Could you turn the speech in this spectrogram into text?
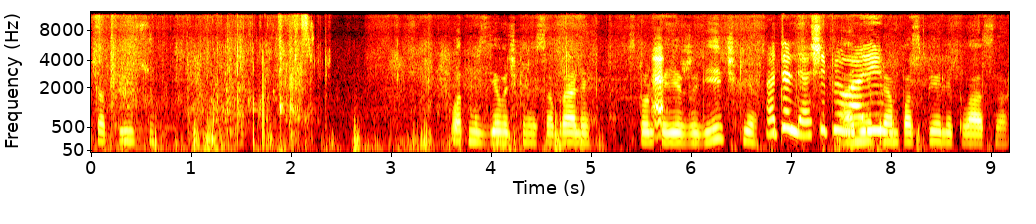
Сейчас принесу. Вот мы с девочками собрали столько ежевички. Это Ляся пила Они прям поспели классно.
